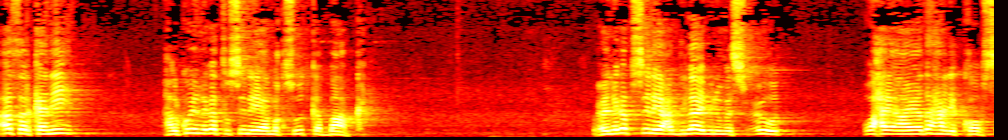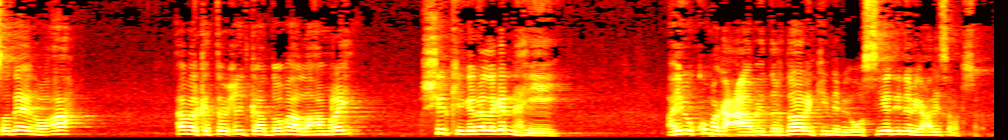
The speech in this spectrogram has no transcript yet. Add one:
Aharkani halkuu inaga tusinayaa maqsuudka baabka. Wuxuu inaga tusinaya cabdillaahi bnu mascuud waxay aayadahani koobsadeen oo ah amarka towxiidka addoomaha la amray shirkigana laga nahiyey. Ayuu ku magacaabay dardaarankii nebiga wasiyadii nebiga calayh isalatu wasalaam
